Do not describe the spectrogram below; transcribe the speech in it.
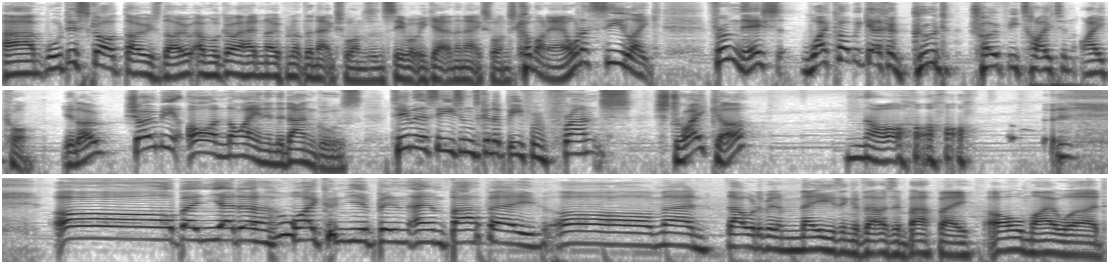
Um, we'll discard those, though, and we'll go ahead and open up the next ones and see what we get in the next ones. Come on, I want to see, like, from this, why can't we get, like, a good Trophy Titan icon? You know? Show me R9 in the dangles. Team of the season's going to be from France. Striker? No. Oh, Ben Yedder, why couldn't you have been Mbappe? Oh, man. That would have been amazing if that was Mbappe. Oh, my word.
